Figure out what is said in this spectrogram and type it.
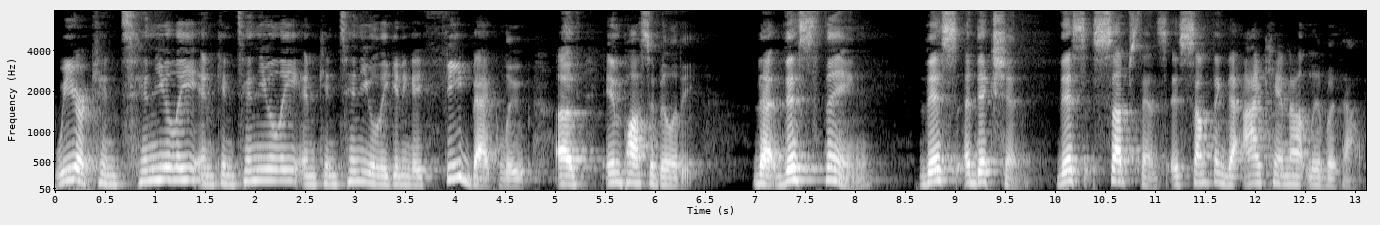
we are continually and continually and continually getting a feedback loop of impossibility. That this thing, this addiction, this substance is something that I cannot live without.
